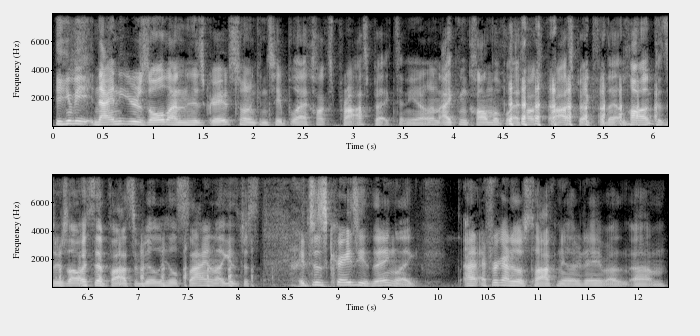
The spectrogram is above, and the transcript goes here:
he can be 90 years old on his gravestone and can say Blackhawks prospect, and you know, and I can call him a Blackhawks prospect for that long because there's always that possibility he'll sign. Like it's just it's just crazy thing. Like I, I forgot who I was talking the other day about. Um,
